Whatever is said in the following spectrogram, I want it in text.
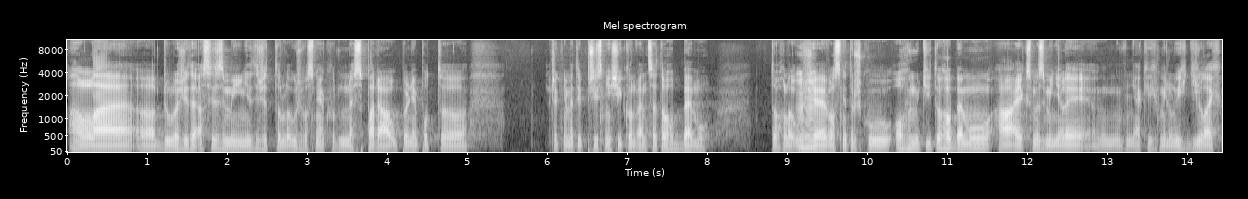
ale uh, důležité asi zmínit, že tohle už vlastně jako nespadá úplně pod, uh, řekněme, ty přísnější konvence toho BEMu. Tohle mm-hmm. už mhm. je vlastně trošku ohnutí toho BEMu a jak jsme zmínili eh, v nějakých minulých dílech,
